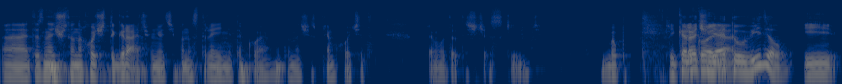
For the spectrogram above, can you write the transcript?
А, Это значит, что она хочет играть. У нее типа настроение такое. Вот она сейчас прям хочет прям вот это сейчас скинуть. Бып. И, короче, я Прикольно. это увидел и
